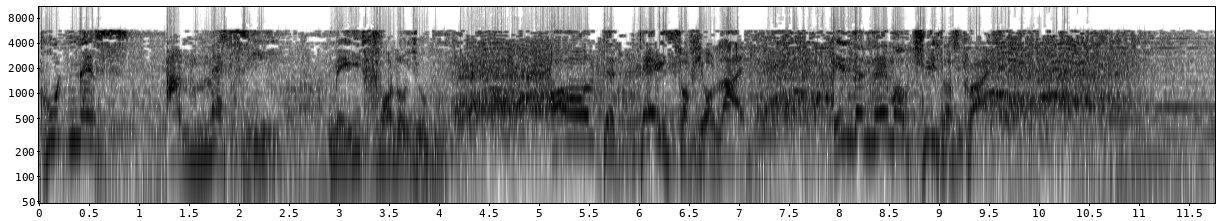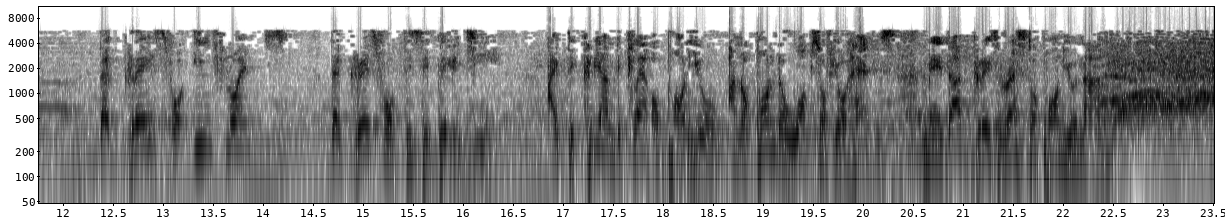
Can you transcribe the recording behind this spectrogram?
Goodness and mercy may it follow you the days of your life in the name of Jesus Christ. The grace for influence, the grace for visibility. I decree and declare upon you and upon the works of your hands. May that grace rest upon you now.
